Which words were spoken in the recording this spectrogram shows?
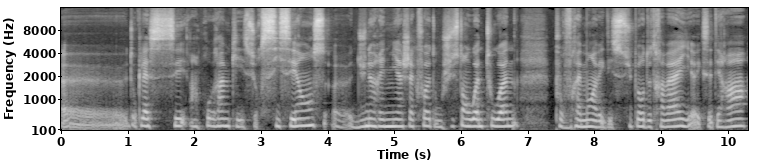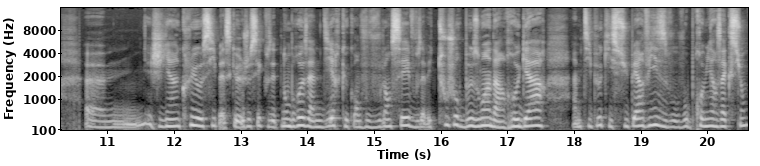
donc là, c'est un programme qui est sur six séances, d'une heure et demie à chaque fois, donc juste en one-to-one. one to one pour vraiment avec des supports de travail, etc. Euh, j'y inclus aussi parce que je sais que vous êtes nombreuses à me dire que quand vous vous lancez, vous avez toujours besoin d'un regard un petit peu qui supervise vos, premières actions.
